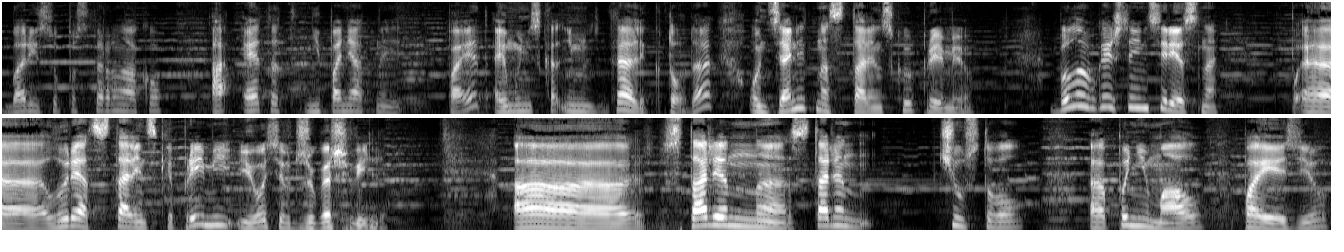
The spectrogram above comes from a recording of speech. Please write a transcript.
Борису Пастернаку, а этот непонятный поэт, а ему не сказали, кто, да, он тянет на сталинскую премию. Было бы, конечно, интересно, э, лауреат Сталинской премии Иосиф Джугашвили. А, Сталин, Сталин чувствовал, э, понимал поэзию,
